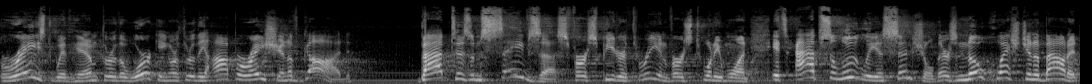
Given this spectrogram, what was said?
raised with him through the working or through the operation of God. Baptism saves us, 1 Peter 3 and verse 21. It's absolutely essential. There's no question about it.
